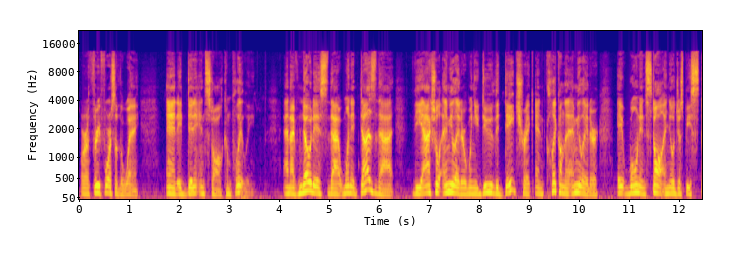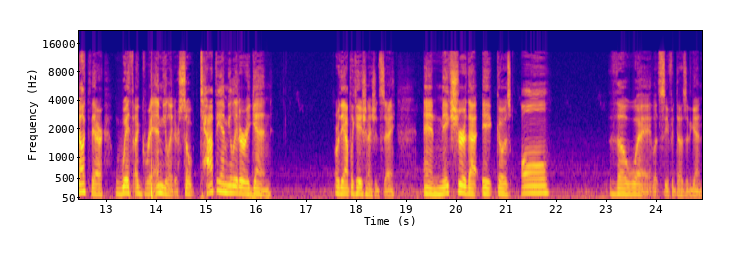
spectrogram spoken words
or a three fourths of the way, and it didn't install completely. And I've noticed that when it does that, the actual emulator, when you do the date trick and click on the emulator, it won't install and you'll just be stuck there with a gray emulator. So tap the emulator again or the application, I should say, and make sure that it goes all the way. Let's see if it does it again.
